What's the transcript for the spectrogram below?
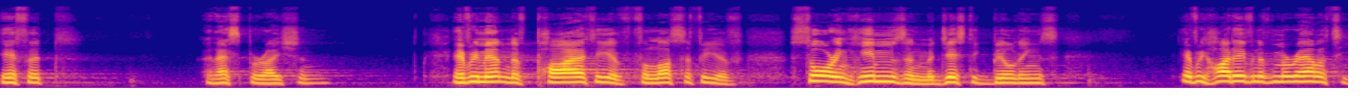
effort and aspiration, every mountain of piety, of philosophy, of soaring hymns and majestic buildings, every height even of morality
